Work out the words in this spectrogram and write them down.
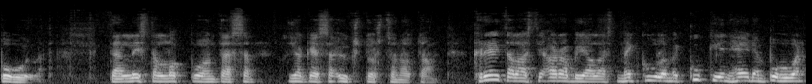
puhuivat. Tämän listan loppu on tässä jakeessa 11 sanotaan. Kreetalaiset ja arabialaiset, me kuulemme kukin heidän puhuvan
